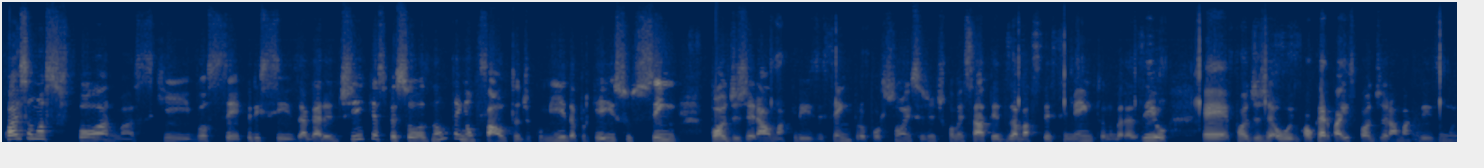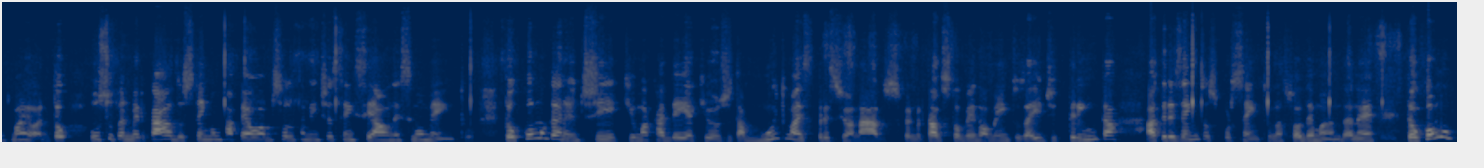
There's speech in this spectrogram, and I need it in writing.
Quais são as formas que você precisa garantir que as pessoas não tenham falta de comida, porque isso sim pode gerar uma crise sem proporções se a gente começar a ter desabastecimento no Brasil, é, pode ou em qualquer país pode gerar uma crise muito maior. Então, os supermercados têm um papel absolutamente essencial nesse momento. Então, como garantir que uma cadeia que hoje está muito mais pressionada, os supermercados estão vendo aumentos aí de 30 a 300% na sua demanda, né? Então, como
